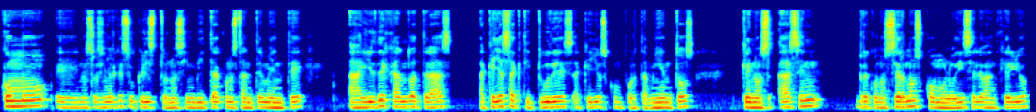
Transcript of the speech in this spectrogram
cómo eh, nuestro Señor Jesucristo nos invita constantemente a ir dejando atrás aquellas actitudes, aquellos comportamientos que nos hacen reconocernos, como lo dice el Evangelio,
